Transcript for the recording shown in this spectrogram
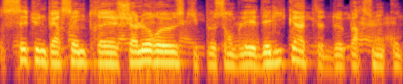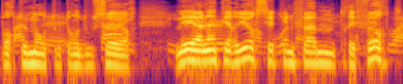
C'est une personne très chaleureuse qui peut sembler délicate de par son comportement tout en douceur, mais à l'intérieur c'est une femme très forte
